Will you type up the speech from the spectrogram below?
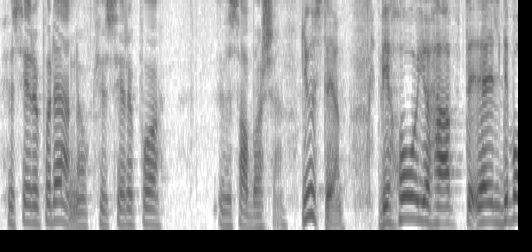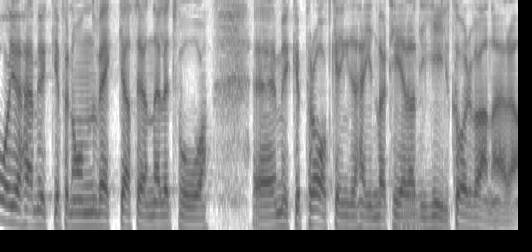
Hur ser du på den? och hur ser du på USA-börsen. Just det. Vi har ju haft, det var ju här mycket för någon vecka sen eller två. Eh, mycket prat kring den här inverterade mm. yieldkurvan. Här.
